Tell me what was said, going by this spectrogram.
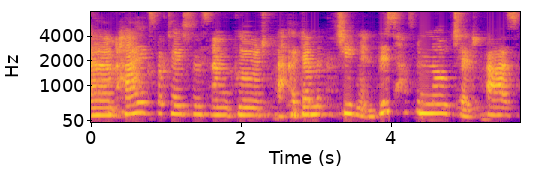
um, high expectations and good academic achievement. This has been noted as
